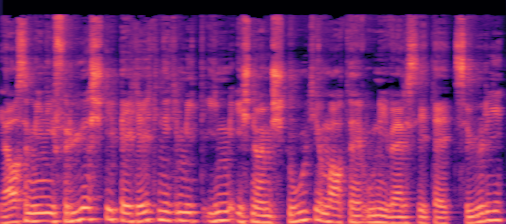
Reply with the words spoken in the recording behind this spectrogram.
Ja, also meine früheste Begegnung mit ihm ist noch im Studium an der Universität Zürich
